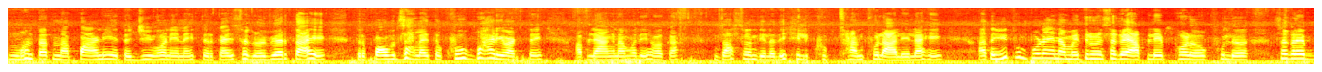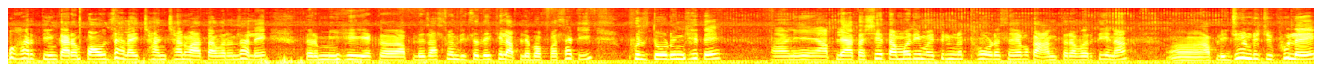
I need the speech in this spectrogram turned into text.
म्हणतात ना पाणी येतं जीवन आहे नाही तर काही सगळं व्यर्थ आहे. तर पाऊस झाला आहे तर खूप भारी वाटतंय. आपल्या अंगणामध्ये हवं का? जास्वंदीला देखील खूप छान फुलं आलेलं आहे. आता इथून पुढे आहे ना मैत्रिणी सगळे आपले फळं फुलं सगळे बहरतील कारण पाऊस झाला आहे छान छान वातावरण झालं आहे तर मी हे एक आपलं जास्वंदीचं देखील आपल्या बाप्पासाठी फुल तोडून घेते. आणि आपल्या आता शेतामध्ये मैत्रिणीनं थोडंसं हे बघा अंतरावरती ना आपली झेंडूची फुलं आहे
